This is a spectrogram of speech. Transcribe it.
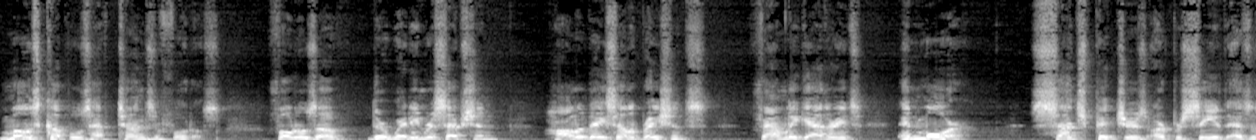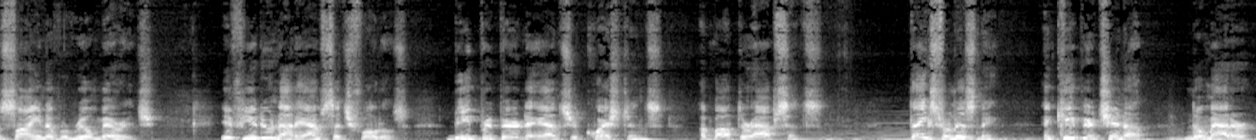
Most couples have tons of photos photos of their wedding reception, holiday celebrations, family gatherings, and more. Such pictures are perceived as a sign of a real marriage. If you do not have such photos, be prepared to answer questions about their absence. Thanks for listening, and keep your chin up, no matter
